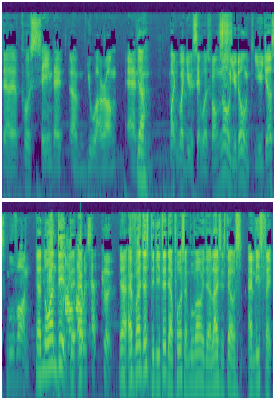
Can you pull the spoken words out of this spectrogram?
the post saying that um, you are wrong and Yeah. What what you said was wrong. No, you don't. You just move on. Yeah, no one did. How, They- how ev- is that good? yeah, everyone just deleted their posts and move on with their lives instead of at least like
